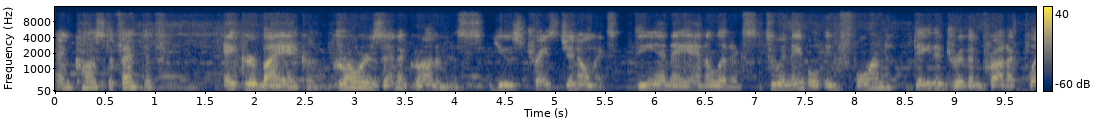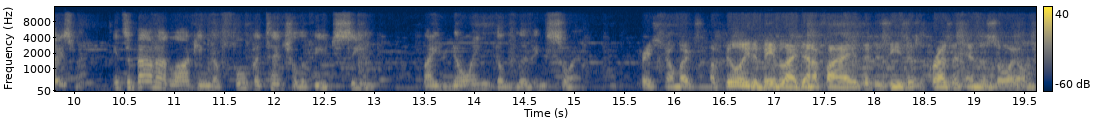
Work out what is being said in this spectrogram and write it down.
and cost effective. Acre by acre, growers and agronomists use Trace Genomics DNA analytics to enable informed, data driven product placement. It's about unlocking the full potential of each seed by knowing the living soil. Trace Genomics ability to be able to identify the diseases present in the soil.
